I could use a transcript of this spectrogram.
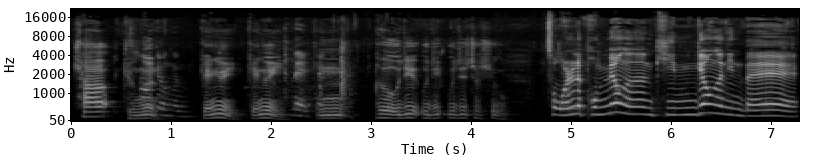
차경은. 차경은. 갱의, 갱의. 네, 음, 그 어디 어디 어디 차시고? 저 원래 본명은 김경은인데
